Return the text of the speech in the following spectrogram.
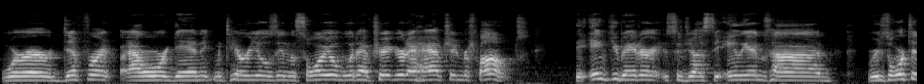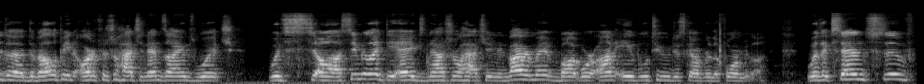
where different organic materials in the soil would have triggered a hatching response. The incubator suggests the aliens had resorted to developing artificial hatching enzymes which would uh, simulate the egg's natural hatching environment, but were unable to discover the formula. With extensive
